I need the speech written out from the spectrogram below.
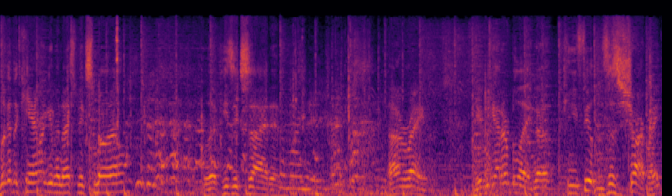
Look at the camera, give a nice big smile. Look, he's excited. All right, here we got our blade. Now, can you feel this? This is sharp, right?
